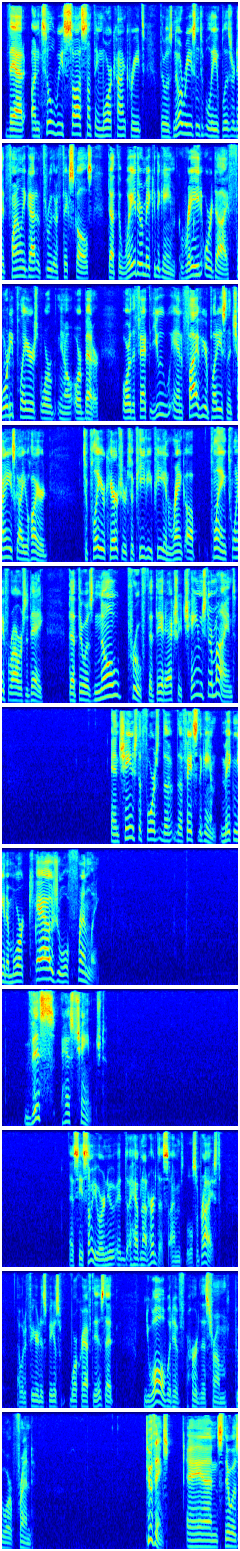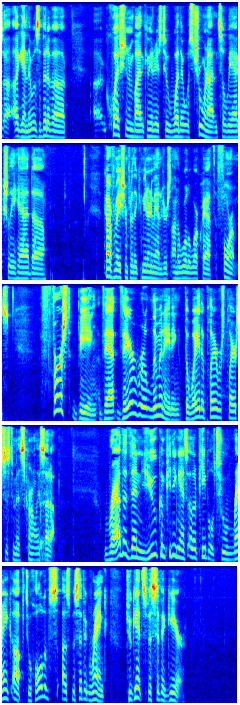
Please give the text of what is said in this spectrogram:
that until we saw something more concrete, there was no reason to believe Blizzard had finally gotten through their thick skulls that the way they were making the game, raid or die, 40 players or you know or better, or the fact that you and five of your buddies and the Chinese guy you hired to play your character to PvP and rank up playing 24 hours a day, that there was no proof that they had actually changed their mind and changed the force the, the face of the game, making it a more casual friendly. This has changed. I see some of you are new have not heard this. I'm a little surprised. I would have figured as big as Warcraft is that you all would have heard this from your friend. Two things, and there was uh, again there was a bit of a, question by the community as to whether it was true or not until we actually had uh, confirmation from the community managers on the World of Warcraft forums. First being that they're eliminating the way the player versus player system is currently set up rather than you competing against other people to rank up, to hold a specific rank, to get specific gear.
